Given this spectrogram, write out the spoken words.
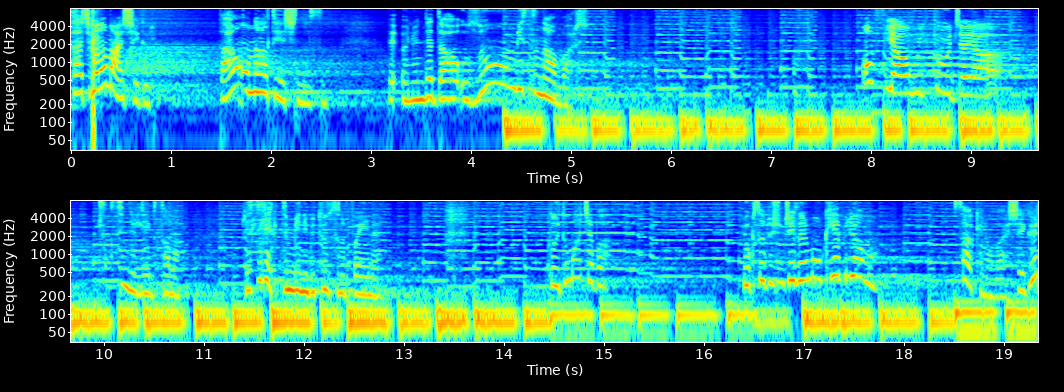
Saçmalama Ayşegül. Daha 16 yaşındasın. Ve önünde daha uzun bir sınav var. Of ya Hulki Hoca ya. Çok sinirliyim sana. Rezil ettin beni bütün sınıfa yine. Duydu mu acaba? Yoksa düşüncelerimi okuyabiliyor mu? Sakin ol Ayşegül.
